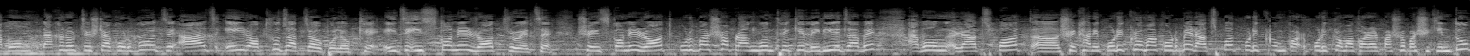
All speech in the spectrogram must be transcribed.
এবং দেখানোর চেষ্টা করব যে আজ এই রথযাত্রা উপলক্ষে, এই যে ইস্কনের রথ রয়েছে, সেই ইস্কনের রথ পূর্বাশা প্রাঙ্গণ থেকে বেরিয়ে যাবে এবং রাজপথ সেখানে পরিক্রমা করবে। রাজপথ পরিক্রম কর- পরিক্রমা করার পাশাপাশি কিন্তু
